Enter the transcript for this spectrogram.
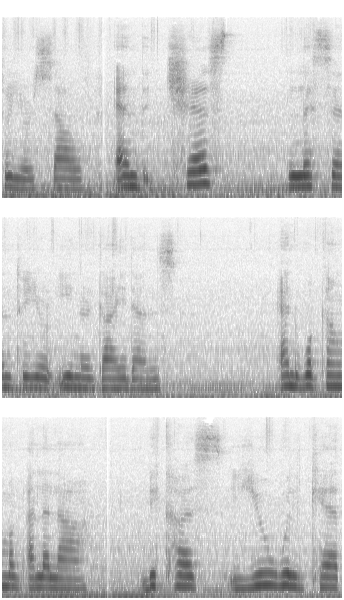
to yourself and just listen to your inner guidance and wag kang mag-alala because you will get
